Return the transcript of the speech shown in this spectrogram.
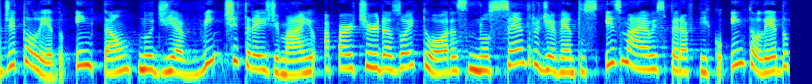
de Toledo. Então, no dia 23 de maio, a partir das 8 horas, no Centro de Eventos Ismael Esperafico, em Toledo,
